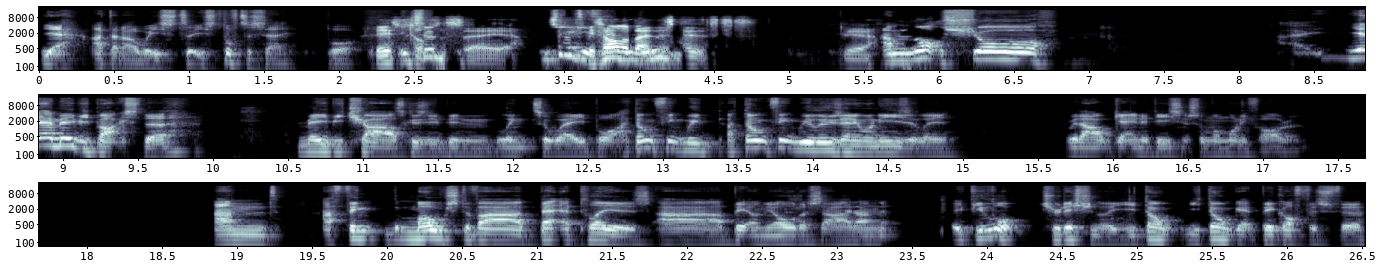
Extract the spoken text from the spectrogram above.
Yeah, I don't know. It's, it's tough to say, but It's tough to say. Yeah. terms It's all about the this. Yeah. I'm not sure. Yeah, maybe Baxter, maybe Charles because he's been linked away. But I don't think we, I don't think we lose anyone easily without getting a decent sum of money for him. And I think most of our better players are a bit on the older side. And if you look traditionally, you don't you don't get big offers for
